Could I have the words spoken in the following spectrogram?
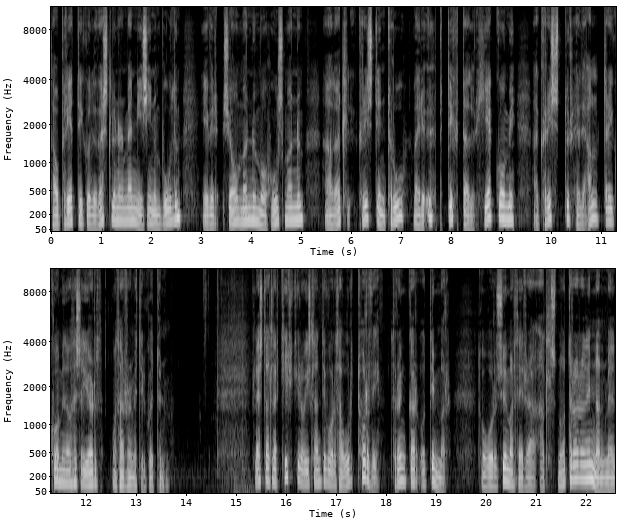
Þá prétikuðu vestlunarmenn í sínum búðum yfir sjómönnum og húsmönnum að öll Kristinn trú væri uppdiktaður hjekomi að Kristur hefði aldrei komið á þessa jörð og þarfram eftir göttunum. Flest allar kirkjur á Íslandi voru þá úr torfi, þröngar og dimmar. Þó voru sumar þeirra alls notrar að innan með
